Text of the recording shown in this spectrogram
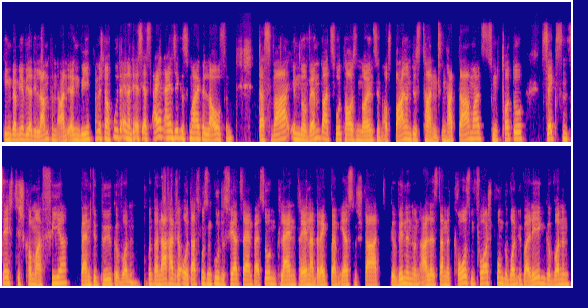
ging bei mir wieder die Lampen an irgendwie. Ich kann mich noch gut erinnern, der ist erst ein einziges Mal gelaufen. Das war im November 2019 auf Bahn und Distanz und hat damals zum Totto 66,4 beim Debüt gewonnen. Und danach habe ich gesagt, oh, das muss ein gutes Pferd sein, bei so einem kleinen Trainer direkt beim ersten Start gewinnen und alles, dann mit großem Vorsprung gewonnen, überlegen gewonnen.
